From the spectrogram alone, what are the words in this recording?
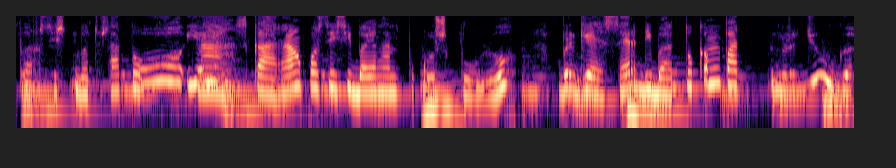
persis di batu satu. Oh, iya, iya. Nah, sekarang posisi bayangan pukul 10 bergeser di batu keempat. Bener juga.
